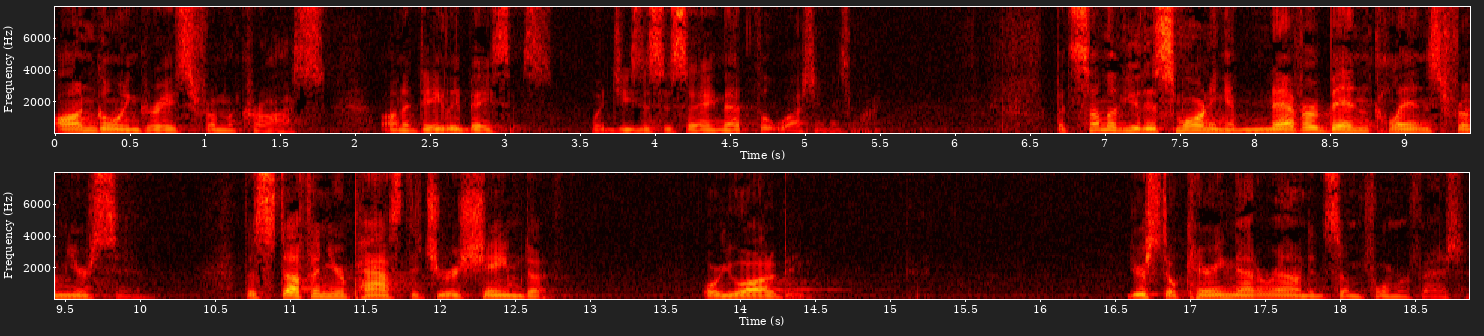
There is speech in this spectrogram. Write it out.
ongoing grace from the cross on a daily basis. What Jesus is saying that foot washing is like. But some of you this morning have never been cleansed from your sin. The stuff in your past that you're ashamed of, or you ought to be. You're still carrying that around in some form or fashion.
